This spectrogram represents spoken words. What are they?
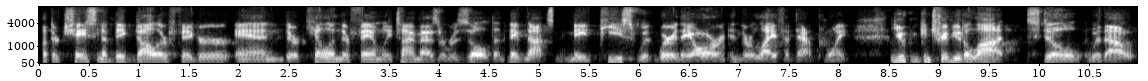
but they're chasing a big dollar figure and they're killing their family time as a result and they've not made peace with where they are in their life at that point. You can contribute a lot still without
